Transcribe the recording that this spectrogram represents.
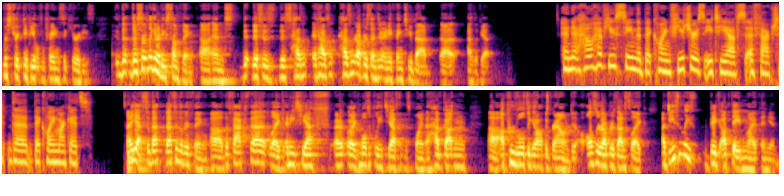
restricting people from trading securities. Th- they're certainly going to do something uh, and th- this is this hasn't it hasn't hasn't represented anything too bad uh, as of yet. And how have you seen the bitcoin futures etfs affect the bitcoin markets yeah so that that's another thing the fact that like an etf or like multiple etfs at this point have gotten uh, approval to get off the ground. It also represents like a decently big update, in my opinion.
